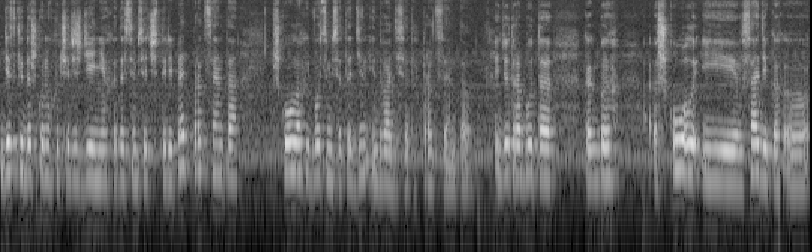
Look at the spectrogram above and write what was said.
В детских дошкольных учреждениях это 74,5%, в школах 81,2%. Идет работа как бы школ и в садиках, э,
